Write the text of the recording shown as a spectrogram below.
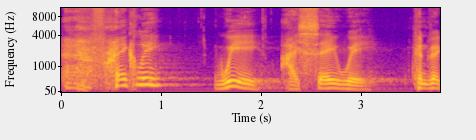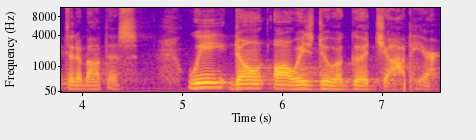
Frankly, we, I say we, convicted about this, we don't always do a good job here.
